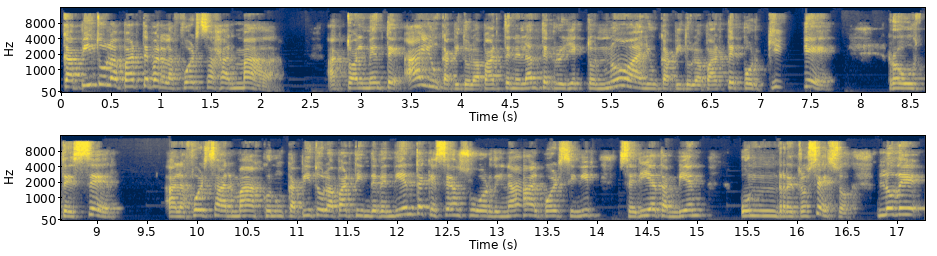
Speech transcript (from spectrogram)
Capítulo aparte para las Fuerzas Armadas. Actualmente hay un capítulo aparte, en el anteproyecto no hay un capítulo aparte. ¿Por qué robustecer a las Fuerzas Armadas con un capítulo aparte independiente que sean subordinadas al poder civil sería también un retroceso. Lo de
